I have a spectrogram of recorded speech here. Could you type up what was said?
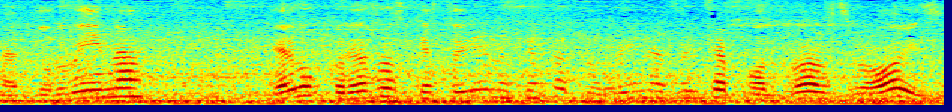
La turbina. Y algo curioso es que estoy viendo que esta turbina es hecha por Rolls Royce.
